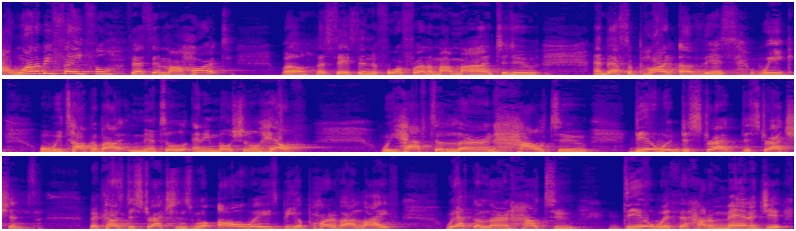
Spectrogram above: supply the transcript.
I want to be faithful. That's in my heart. Well, let's say it's in the forefront of my mind to do. And that's a part of this week when we talk about mental and emotional health. We have to learn how to deal with distract distractions because distractions will always be a part of our life. We have to learn how to deal with it, how to manage it,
